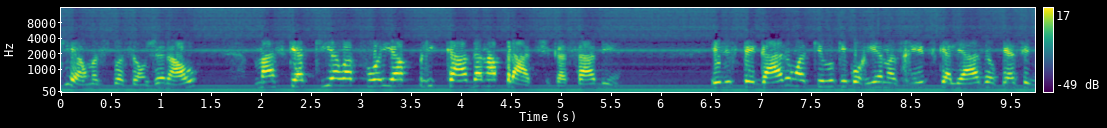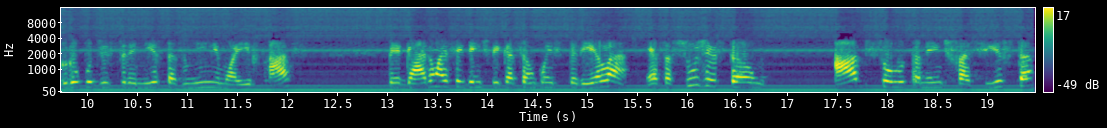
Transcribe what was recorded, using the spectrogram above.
que é uma situação geral, mas que aqui ela foi aplicada na prática, sabe? Eles pegaram aquilo que corria nas redes, que aliás é o que esse grupo de extremistas mínimo aí faz, pegaram essa identificação com estrela, essa sugestão absolutamente fascista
